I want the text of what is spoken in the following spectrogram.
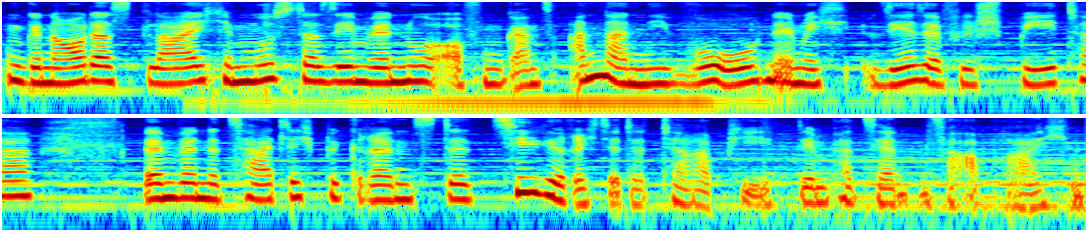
Und genau das gleiche Muster sehen wir nur auf einem ganz anderen Niveau, nämlich sehr, sehr viel später, wenn wir eine zeitlich begrenzte, zielgerichtete Therapie dem Patienten verabreichen.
